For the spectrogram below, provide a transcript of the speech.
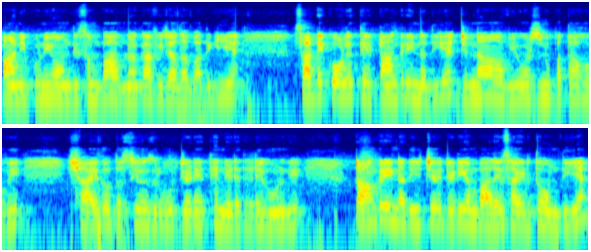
ਪਾਣੀ ਪੁਣੀ ਆਉਣ ਦੀ ਸੰਭਾਵਨਾ ਕਾਫੀ ਜ਼ਿਆਦਾ ਵੱਧ ਗਈ ਹੈ ਸਾਡੇ ਕੋਲ ਇੱਥੇ ਟਾਂਗਰੀ ਨਦੀ ਹੈ ਜਿਨ੍ਹਾਂ ਵਿਊਅਰਸ ਨੂੰ ਪਤਾ ਹੋਵੇ, ਸ਼ਾਇਦ ਉਹ ਦੱਸਿਓ ਜ਼ਰੂਰ ਜਿਹੜੇ ਇੱਥੇ ਨੇੜੇ ਤੇੜੇ ਹੋਣਗੇ। ਟਾਂਗਰੀ ਨਦੀ 'ਚ ਜਿਹੜੀ ਅੰਬਾਲੇ ਸਾਈਡ ਤੋਂ ਆਉਂਦੀ ਹੈ,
